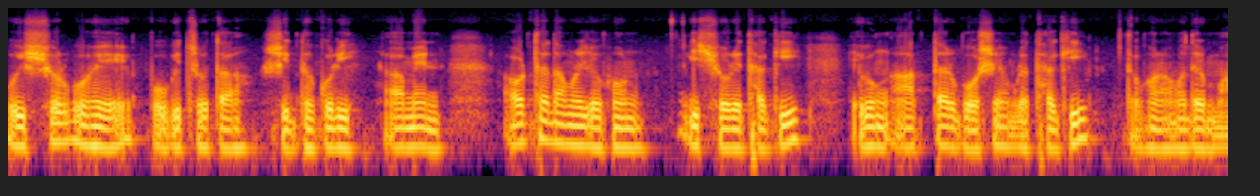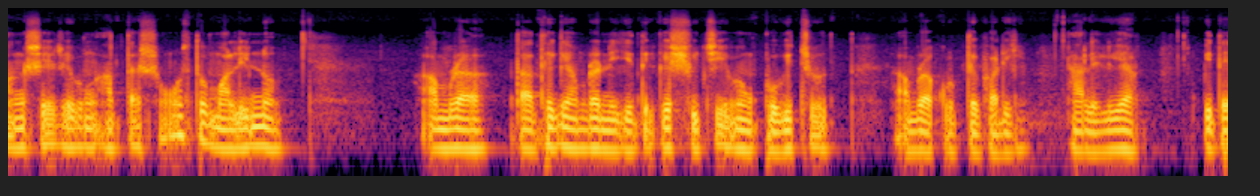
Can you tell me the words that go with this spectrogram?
ও ঈশ্বর হয়ে পবিত্রতা সিদ্ধ করি। আমেন। অর্থাৎ আমরা যখন ঈশ্বরে থাকি এবং আত্মার বসে আমরা থাকি, তখন আমাদের মাংসের এবং আত্মার সমস্ত মালিন্য আমরা, তা থেকে আমরা নিজেদেরকে সূচি এবং পবিত্র আমরা করতে পারি। হালেলুয়া। পিতা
